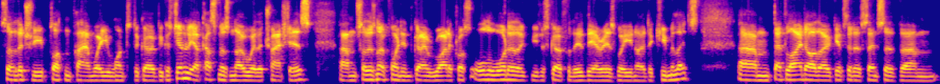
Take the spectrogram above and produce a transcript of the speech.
So literally plot and plan where you want it to go because generally our customers know where the trash is. Um, so there's no point in going right across all the water. You just go for the, the areas where you know it accumulates. Um, that LiDAR though gives it a sense of um,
